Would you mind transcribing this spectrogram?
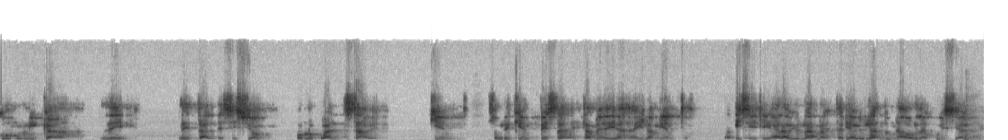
comunicada de tal decisión, por lo cual sabe quién, sobre quién pesa estas medidas de aislamiento. Y si llegara a violarla, estaría violando una orden judicial,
